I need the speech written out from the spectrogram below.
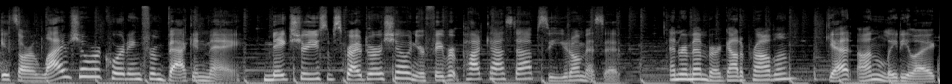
It's our live show recording from back in May. Make sure you subscribe to our show in your favorite podcast app so you don't miss it. And remember, got a problem? Get unladylike.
